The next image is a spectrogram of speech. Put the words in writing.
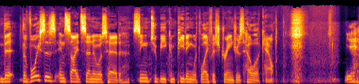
that the voices inside Senua's head seem to be competing with Life is Strange's Hell account. Yeah.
